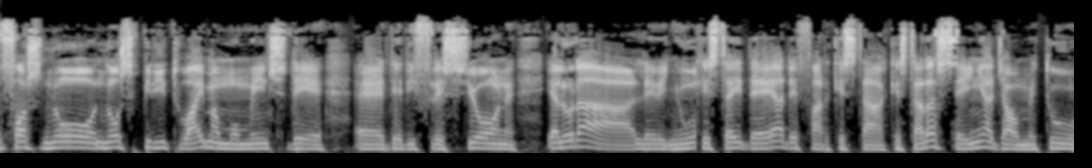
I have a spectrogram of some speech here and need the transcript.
forse no, no spirituali ma momenti di eh, riflessione. E allora le venu questa idea di fare questa rassegna già tu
